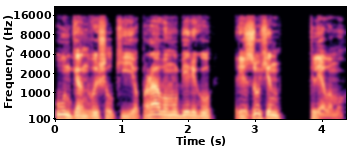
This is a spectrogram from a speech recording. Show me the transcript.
Унгерн вышел к ее правому берегу, Резухин — к левому.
